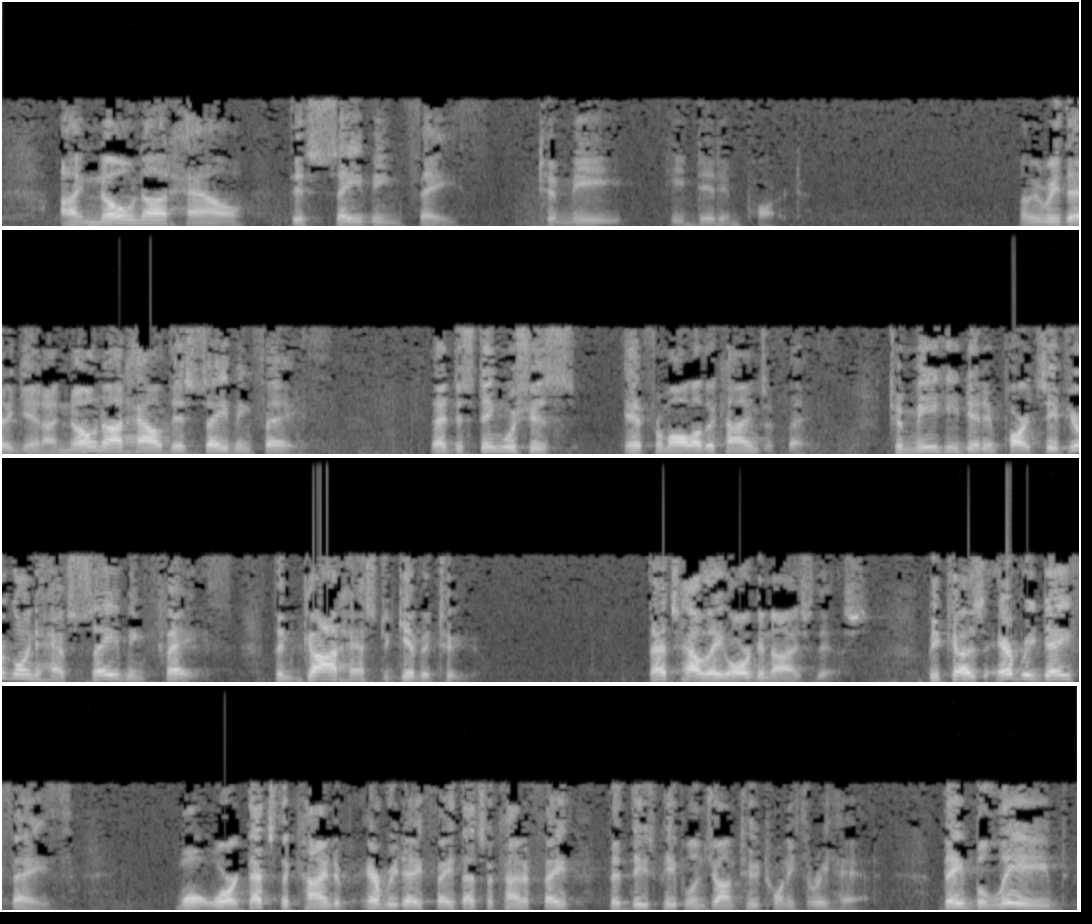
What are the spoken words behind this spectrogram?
I know not how this saving faith to me he did impart. Let me read that again. I know not how this saving faith that distinguishes it from all other kinds of faith. To me he did impart. See, if you're going to have saving faith, then God has to give it to you. That's how they organize this. Because everyday faith won't work. That's the kind of everyday faith, that's the kind of faith that these people in John 2.23 had. They believed,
